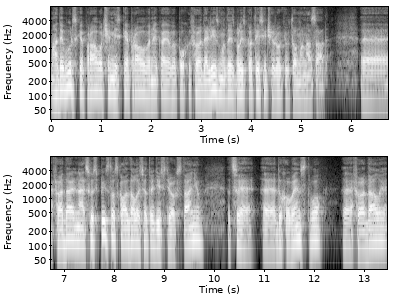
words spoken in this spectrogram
Магдебурзьке право чи міське право виникає в епоху феодалізму десь близько тисячі років тому назад. Е, Феодальне суспільство складалося тоді з трьох станів: це е, духовенство, е, феодали,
